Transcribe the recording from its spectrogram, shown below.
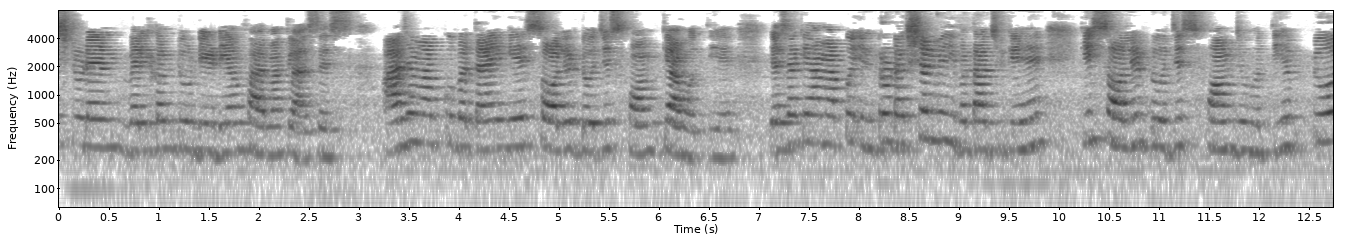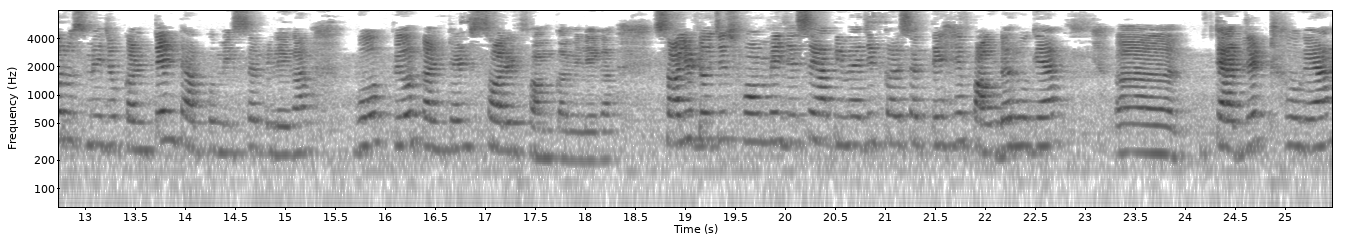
Student, welcome to DDM pharma classes आज हम आपको बताएँगे सॉलिड डोजेस फॉर्म क्या होती है। जैसा कि हम आपको इंट्रोडक्शन में ही बता चुके हैं कि सॉलिड डोजेस फॉर्म जो होती है प्योर उसमें जो कंटेंट आपको मिक्सर मिलेगा, वो प्योर कंटेंट सॉलिड फॉर्म का मिलेगा। सॉलिड डोजेस फॉर्म में जैसे आप इमेजिन कर सकते हैं पाउडर हो गया टैबलेट हो गया,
